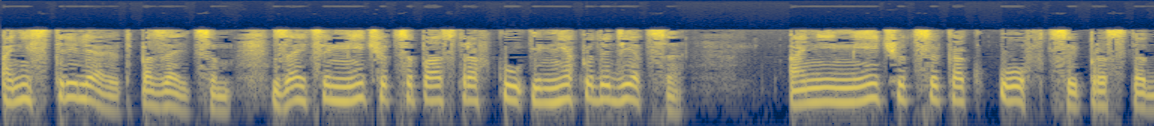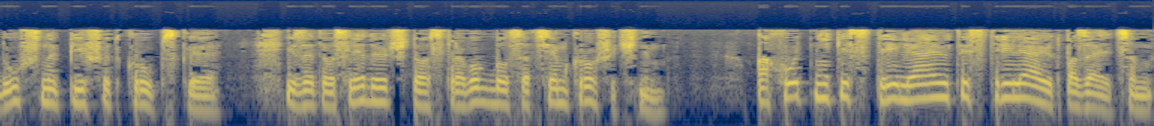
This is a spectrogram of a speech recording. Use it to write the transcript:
Они стреляют по зайцам, зайцы мечутся по островку, им некуда деться. Они мечутся, как овцы, простодушно пишет Крупская. Из этого следует, что островок был совсем крошечным. Охотники стреляют и стреляют по зайцам.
